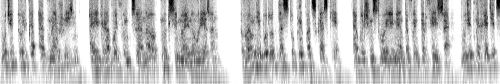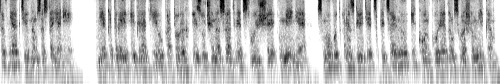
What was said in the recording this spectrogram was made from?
будет только одна жизнь, а игровой функционал максимально урезан. Вам не будут доступны подсказки, а большинство элементов интерфейса будет находиться в неактивном состоянии. Некоторые игроки, у которых изучено соответствующее умение, смогут разглядеть специальную иконку рядом с вашим ником,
